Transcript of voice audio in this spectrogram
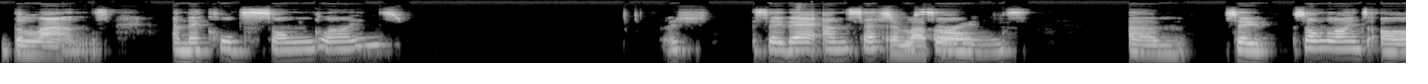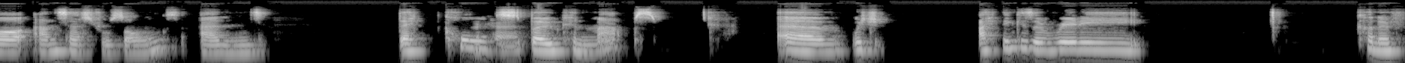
the lands, and they're called song lines. So they're ancestral Elaborate. songs. Um, so song lines are ancestral songs, and they're called Okay. spoken maps, um, which I think is a really kind of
